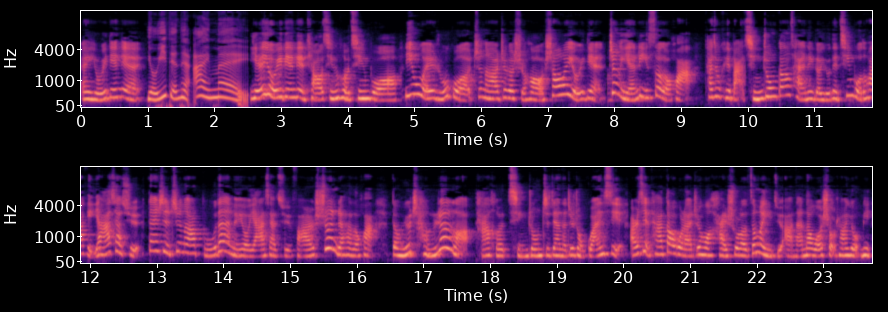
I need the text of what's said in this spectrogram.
哎，有一点点，有一点点暧昧，也有一点点调情和轻薄。因为如果智能儿这个时候稍微有一点正颜厉色的话。他就可以把秦钟刚才那个有点轻薄的话给压下去，但是智能儿不但没有压下去，反而顺着他的话，等于承认了他和秦钟之间的这种关系，而且他倒过来之后还说了这么一句啊，难道我手上有蜜？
